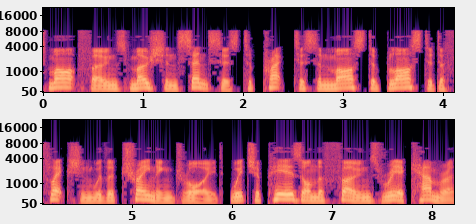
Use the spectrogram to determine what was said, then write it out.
smartphone's motion sensors to practice and master blaster deflection with a training droid which appears on the phone's rear camera,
